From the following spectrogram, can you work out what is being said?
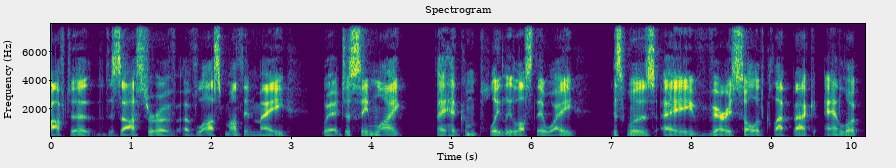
after the disaster of of last month in May, where it just seemed like they had completely lost their way. This was a very solid clapback, and look,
